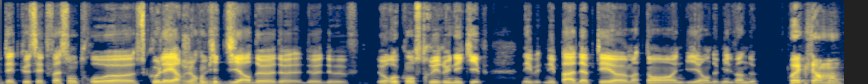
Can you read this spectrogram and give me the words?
Peut-être que cette façon trop scolaire, j'ai envie de dire, de, de, de, de reconstruire une équipe n'est pas adaptée maintenant en NBA en 2022. Ouais, clairement.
